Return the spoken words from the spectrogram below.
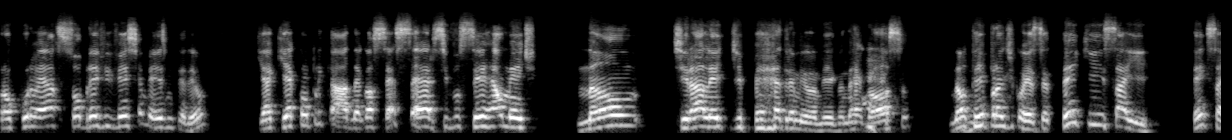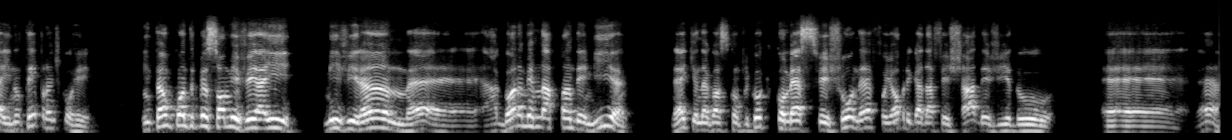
procuram é a sobrevivência mesmo, entendeu? Que aqui é complicado, o negócio é sério. Se você realmente não tirar leite de pedra, meu amigo, o negócio não tem para onde correr. Você tem que sair. Tem que sair, não tem para onde correr. Então, quando o pessoal me vê aí me virando, né? Agora mesmo na pandemia, né? Que o negócio complicou, que o comércio fechou, né? Foi obrigado a fechar devido é, né,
